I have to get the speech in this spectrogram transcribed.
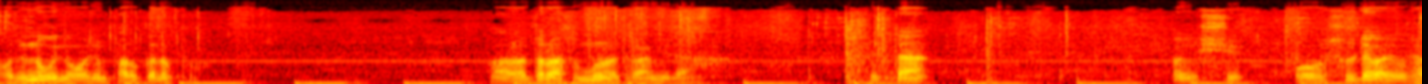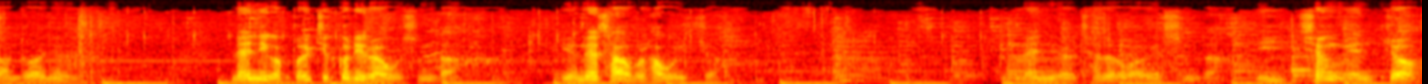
오줌 누고 있는 오줌 바로 끊어포. 바로 돌아와서 문으로 들어갑니다. 일단 어휴 씨. 오, 술 돼가지고 잘안 들어가지네. 레니가 뻘짓거리를 하고 있습니다. 연애 사업을 하고 있죠. 레니를 찾으러 가겠습니다. 2층 왼쪽.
